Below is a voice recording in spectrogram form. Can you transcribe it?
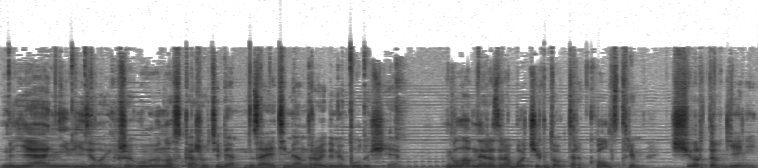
Я не видел их вживую, но скажу тебе, за этими андроидами будущее. Главный разработчик, доктор Колстрим, чертов гений,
